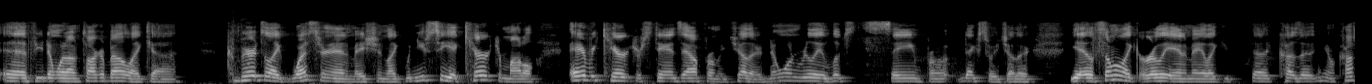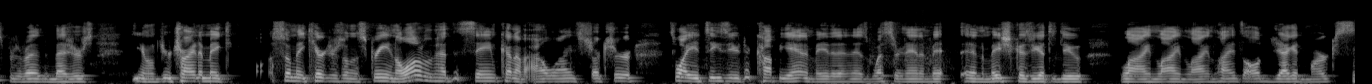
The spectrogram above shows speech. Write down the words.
if you know what I'm talking about. Like uh, compared to like Western animation, like when you see a character model, every character stands out from each other. No one really looks the same from next to each other. Yeah, some like early anime, like because uh, you know cost preventive measures, you know you're trying to make so many characters on the screen. A lot of them had the same kind of outline structure. That's why it's easier to copy anime than it is Western anima- animation because you get to do line, line, line, lines, all jagged marks.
